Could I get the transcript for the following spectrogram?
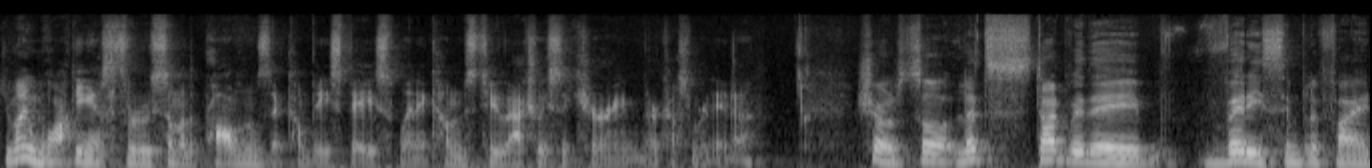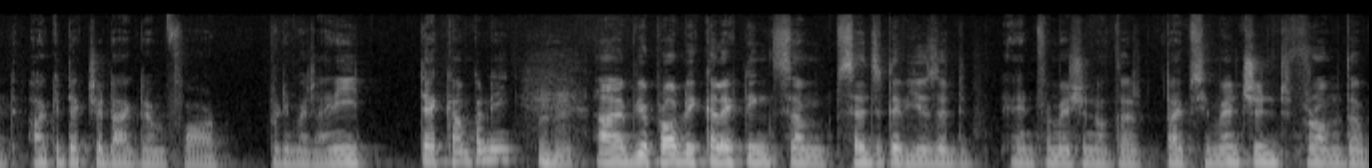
you mind walking us through some of the problems that companies face when it comes to actually securing their customer data? Sure. So let's start with a very simplified architecture diagram for pretty much any tech company. Mm-hmm. Uh, you're probably collecting some sensitive user information of the types you mentioned from the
